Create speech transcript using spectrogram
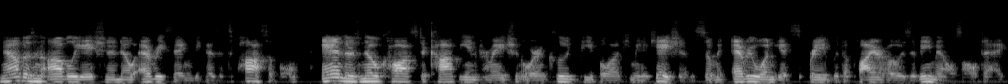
Now there's an obligation to know everything because it's possible, and there's no cost to copy information or include people on communications, so everyone gets sprayed with a fire hose of emails all day.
